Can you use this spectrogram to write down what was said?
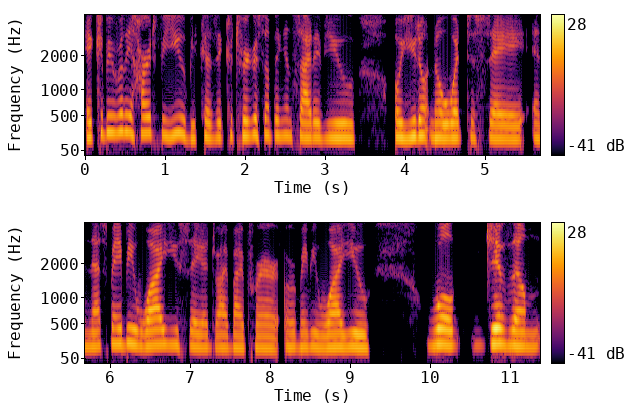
it could be really hard for you because it could trigger something inside of you or you don't know what to say. And that's maybe why you say a drive by prayer or maybe why you will give them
